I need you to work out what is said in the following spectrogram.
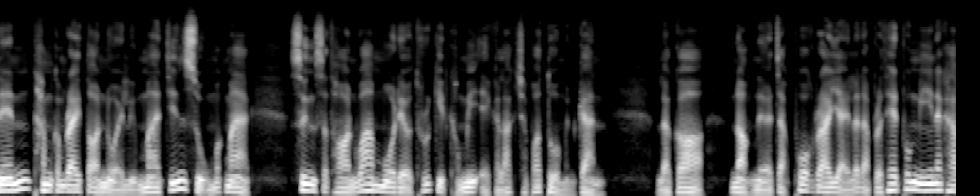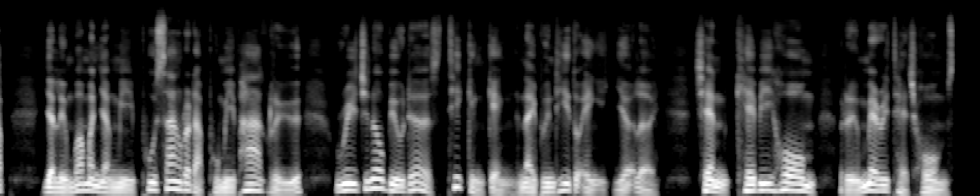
เน้นทำกำไรต่อหน่วยหรือ Margin สูงมากๆ ซึ่งสะท้อนว่าโมเดลธุรกิจเขามีเอกลักษณ์เฉพาะตัวเหมือนกัน แล้วก็นอกเหนือจากพวกรายใหญ่ระดับประเทศพวกนี้นะครับ อย่าลืมว่ามันยังมีผู้สร้างระดับภูมิภาคหรือ regional builders ที่เก่งๆ ในพื้นที่ตัวเองอีกเยอะเลย เช่น KB Home หรือ Meritage Homes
